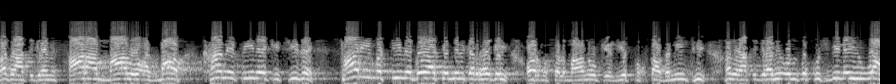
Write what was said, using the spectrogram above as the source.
حضرات گرامی، سارا مال و اسباب کھانے پینے کی چیزیں ساری مٹی میں گویا کے مل کر رہ گئی اور مسلمانوں کے لیے پختہ زمین تھی۔ حضرات گرامی، ان کو کچھ بھی نہیں ہوا،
